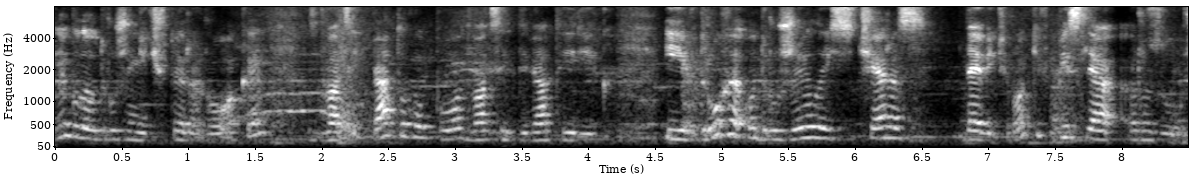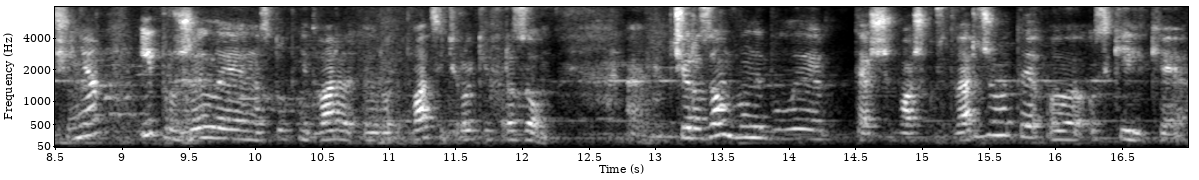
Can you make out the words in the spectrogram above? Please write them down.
Вони були одружені 4 роки з 25 по 29 рік. І вдруге одружились через 9 років після розлучення і прожили наступні два 20 років разом. Е, Чи разом вони були теж важко стверджувати, е, оскільки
